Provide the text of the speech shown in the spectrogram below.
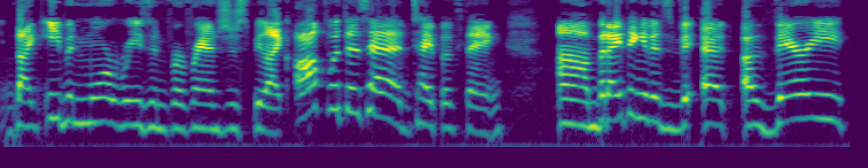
like even more reason for Francis to just be like off with his head type of thing. Um, but I think it is v- a, a very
